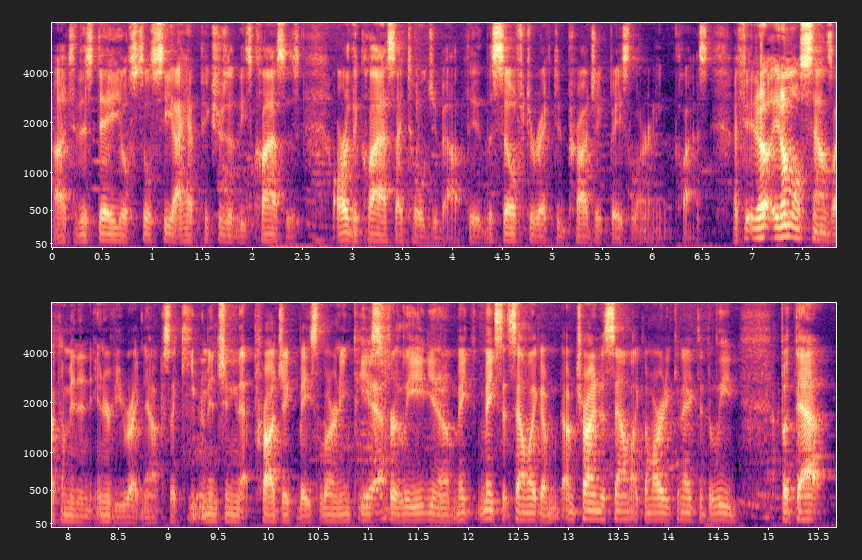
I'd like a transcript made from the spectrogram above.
uh, to this day, you'll still see I have pictures of these classes. Are the class I told you about the the self directed project based learning class? it, it almost sounds like I'm in an interview right now because I keep mm-hmm. mentioning that project based learning piece yeah. for lead. You know, make, makes it sound like I'm I'm trying to sound like I'm already connected to lead, but that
